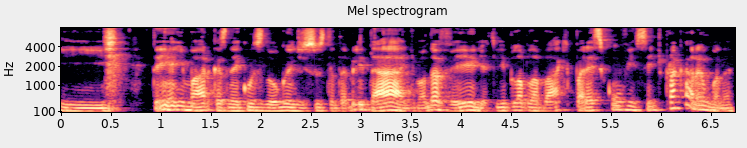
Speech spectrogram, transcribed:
E tem aí marcas né, com slogans de sustentabilidade, moda verde, aquele blá blá blá que parece convincente pra caramba, né?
